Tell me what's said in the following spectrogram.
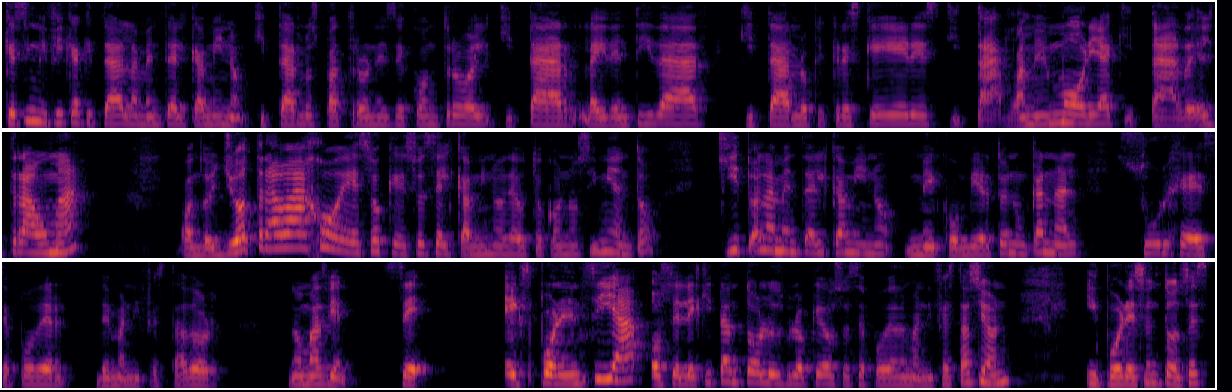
¿qué significa quitar a la mente del camino? Quitar los patrones de control, quitar la identidad, quitar lo que crees que eres, quitar la memoria, quitar el trauma. Cuando yo trabajo eso, que eso es el camino de autoconocimiento, quito a la mente del camino, me convierto en un canal, surge ese poder de manifestador. No, más bien, se exponencia o se le quitan todos los bloqueos a ese poder de manifestación y por eso entonces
